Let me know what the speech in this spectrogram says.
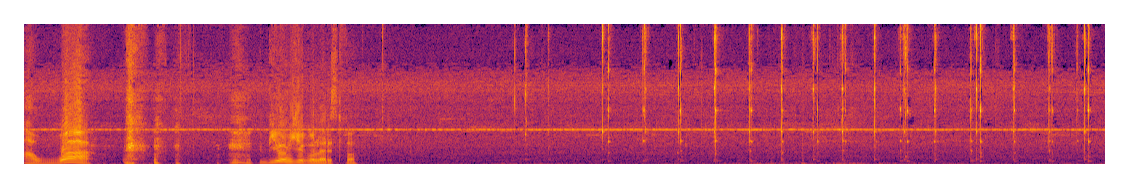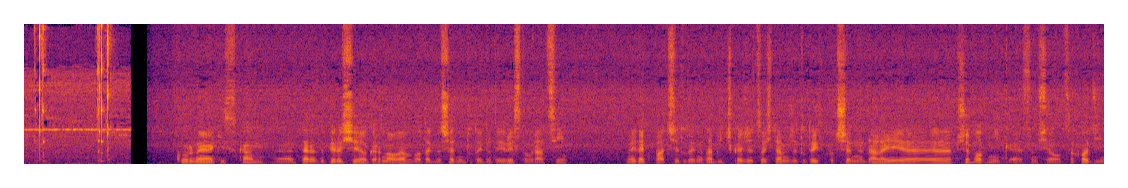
Ała! Wbiło mi się cholerstwo. Kurde, jaki skam. E, Teraz dopiero się ogarnąłem, bo tak doszedłem tutaj do tej restauracji. No i tak patrzę tutaj na tabliczkę, że coś tam, że tutaj jest potrzebny dalej e, przewodnik. Ja Jestem się o co chodzi.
